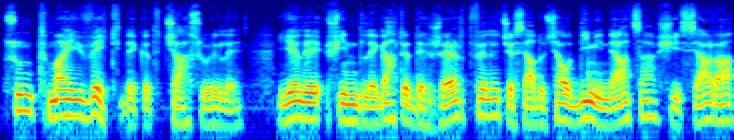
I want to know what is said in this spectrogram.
sunt mai vechi decât ceasurile, ele fiind legate de jertfele ce se aduceau dimineața și seara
